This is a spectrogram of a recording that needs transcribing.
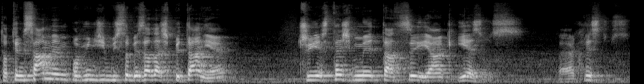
to tym samym powinniśmy sobie zadać pytanie, czy jesteśmy tacy jak Jezus, tak jak Chrystus.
